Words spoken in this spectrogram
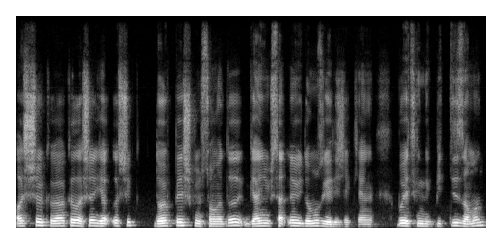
aşağı yukarı arkadaşlar yaklaşık 4-5 gün sonra da gen yükseltme videomuz gelecek. Yani bu etkinlik bittiği zaman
